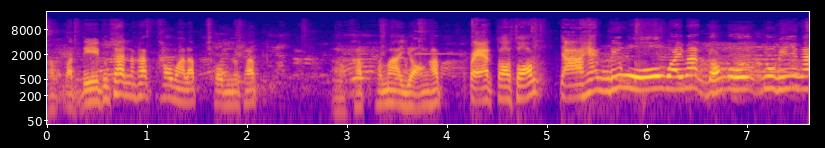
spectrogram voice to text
ครับสวัสดีทุกท่านนะครับ เข้ามารับชมนะครับเอาครับพม่าหยองครับ8ต่อ2จ่าแฮงลูกนี้โอ้ไวมากหยองโอ้ลูกนี้ยังไง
